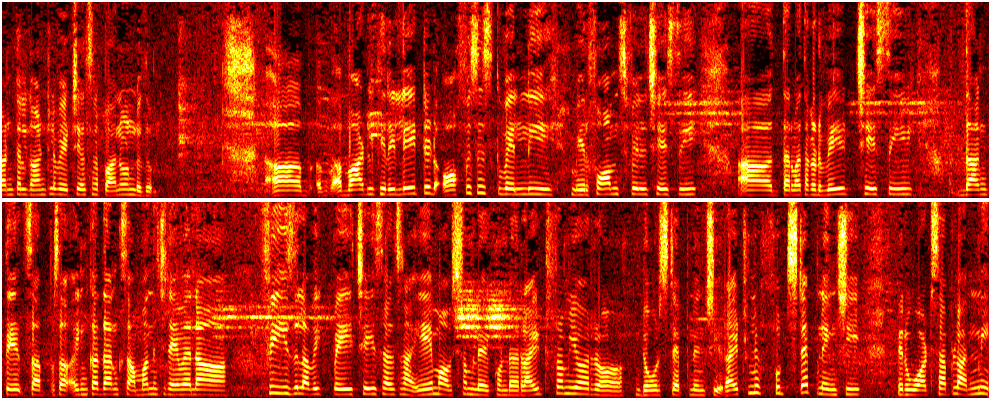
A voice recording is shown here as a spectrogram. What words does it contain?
గంటలు గంటలు వెయిట్ చేయాల్సిన పని ఉండదు. వాటికి రిలేటెడ్ ఆఫీసెస్కి వెళ్ళి మీరు ఫామ్స్ ఫిల్ చేసి తర్వాత అక్కడ వెయిట్ చేసి దానికి ఇంకా దానికి సంబంధించిన ఏమైనా ఫీజులు అవి పే చేయాల్సిన ఏం అవసరం లేకుండా right from your door step నుంచి right from your foot step నుంచి మీరు వాట్సాప్లో అన్ని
